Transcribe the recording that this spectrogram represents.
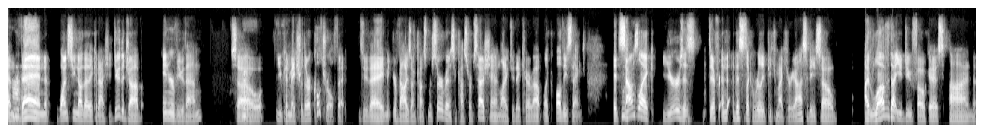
And then once you know that they could actually do the job, interview them. So you can make sure they're a cultural fit. Do they meet your values on customer service and customer obsession? Like, do they care about like all these things? It hmm. sounds like yours is different. And this is like really piquing my curiosity. So I love that you do focus on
